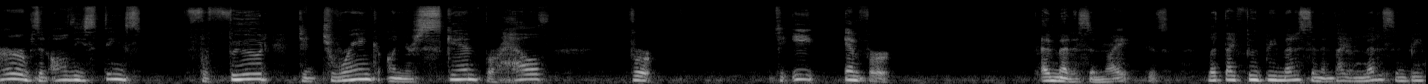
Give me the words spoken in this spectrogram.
herbs and all these things for food, to drink, on your skin, for health, for to eat, and for and medicine, right? Because let thy food be medicine and thy medicine be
